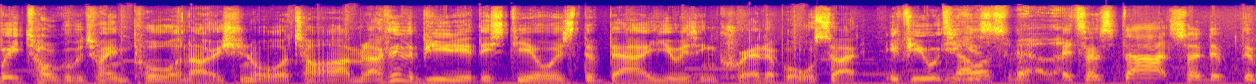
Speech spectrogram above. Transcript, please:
we toggle between pool and ocean all the time, and I think the beauty of this deal is the value is incredible. So if you, you Tell can- us about that. It's a start. So the, the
